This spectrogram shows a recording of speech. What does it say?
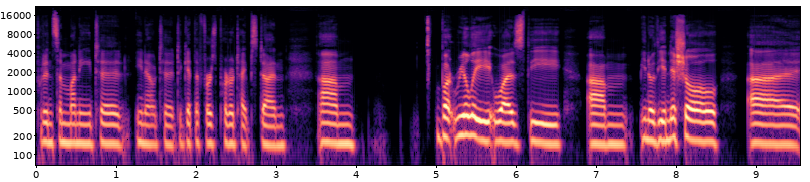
put in some money to you know to to get the first prototypes done. Um, but really it was the um, you know the initial uh,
